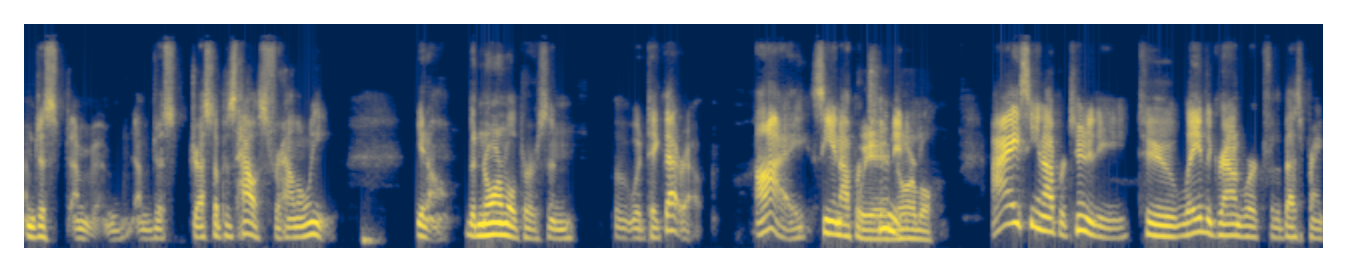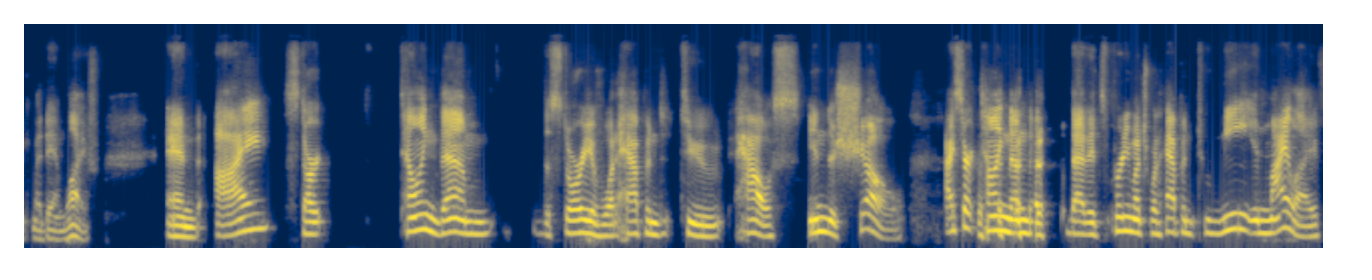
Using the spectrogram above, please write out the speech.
I'm just I'm I'm- just dressed up as house for Halloween." You know, the normal person would take that route. I see an opportunity. normal. I see an opportunity to lay the groundwork for the best prank of my damn life. And I start telling them the story of what happened to House in the show, I start telling them that, that it's pretty much what happened to me in my life,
